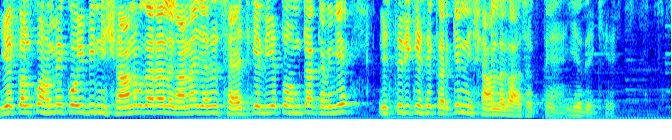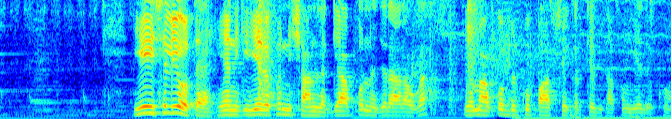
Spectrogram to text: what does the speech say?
ये कल को हमें कोई भी निशान वगैरह लगाना है, जैसे साइज़ के लिए तो हम क्या करेंगे, इस तरीके से करके निशान लगा सकते हैं। ये देखिए। ये इसलिए होता है, यानी कि ये देखो निशान लग गया, आपको नज़र आ रहा होगा। ये मैं आपको बिल्कुल पास से करके दिखाता हूँ। ये देखो।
